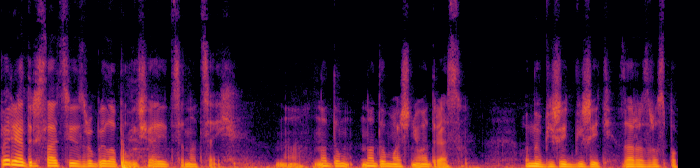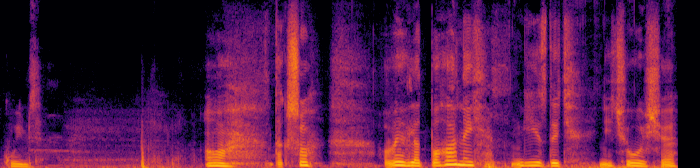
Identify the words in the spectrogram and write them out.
Переадресацію зробила, виходить, на цей, на, на, дом, на домашню адресу. Воно біжить, біжить. Зараз розпакуємося. О, так що вигляд поганий, їздить нічого ще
